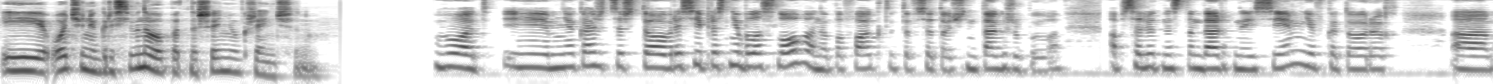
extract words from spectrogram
и очень агрессивного по отношению к женщинам. Вот, и мне кажется, что в России просто не было слова, но по факту это все точно так же было. Абсолютно стандартные семьи, в которых а,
